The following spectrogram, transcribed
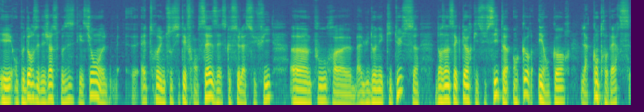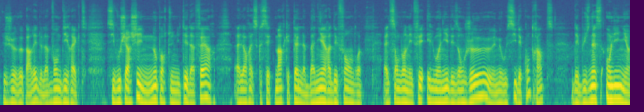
et on peut d'ores et déjà se poser cette question, être une société française, est-ce que cela suffit pour bah, lui donner quitus dans un secteur qui suscite encore et encore la controverse, je veux parler de la vente directe. Si vous cherchez une opportunité d'affaires, alors est-ce que cette marque est-elle la bannière à défendre? Elle semble en effet éloignée des enjeux, mais aussi des contraintes des business en ligne.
